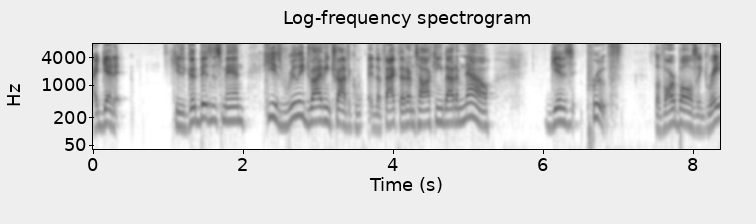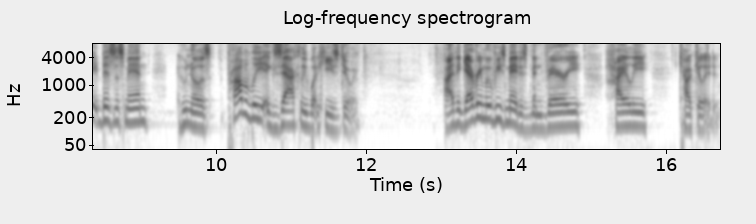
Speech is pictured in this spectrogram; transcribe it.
I get it. He's a good businessman. He is really driving traffic. The fact that I'm talking about him now gives proof. LaVar Ball is a great businessman who knows probably exactly what he's doing. I think every move he's made has been very highly calculated.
